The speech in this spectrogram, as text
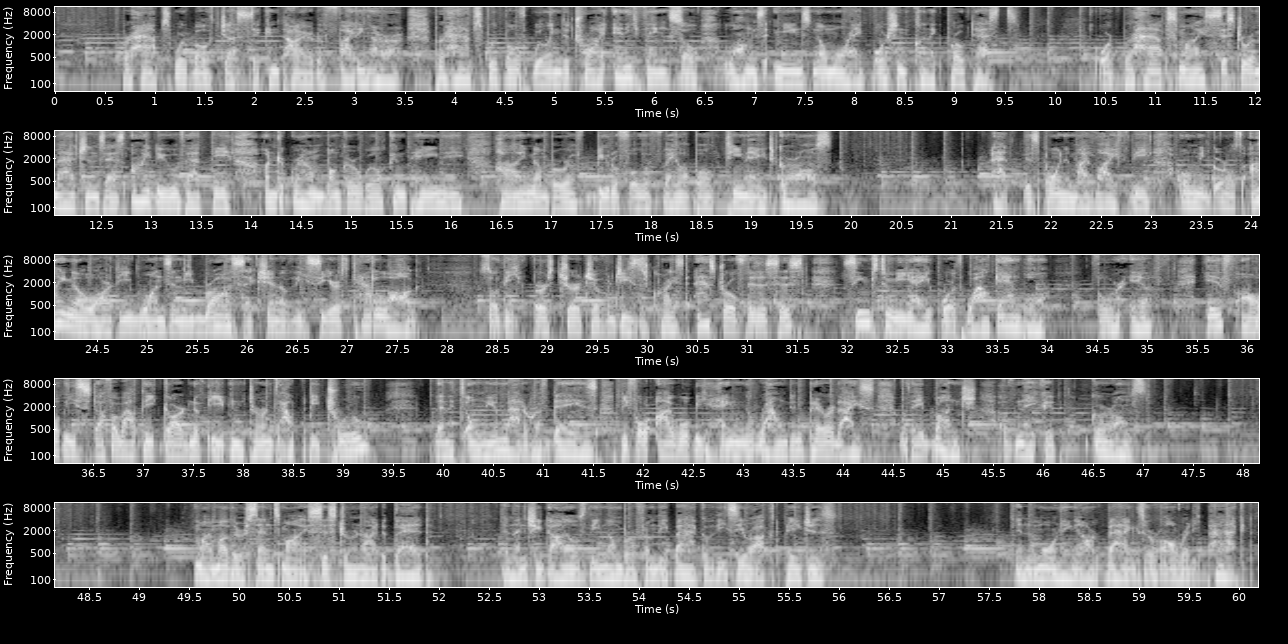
Perhaps we're both just sick and tired of fighting her. Perhaps we're both willing to try anything so long as it means no more abortion clinic protests. Or perhaps my sister imagines, as I do, that the underground bunker will contain a high number of beautiful, available teenage girls. At this point in my life, the only girls I know are the ones in the bra section of the Sears catalog. So the First Church of Jesus Christ Astrophysicist seems to me a worthwhile gamble. For if, if all the stuff about the Garden of Eden turns out to be true, then it's only a matter of days before I will be hanging around in paradise with a bunch of naked girls. My mother sends my sister and I to bed, and then she dials the number from the back of the Xeroxed pages. In the morning, our bags are already packed.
